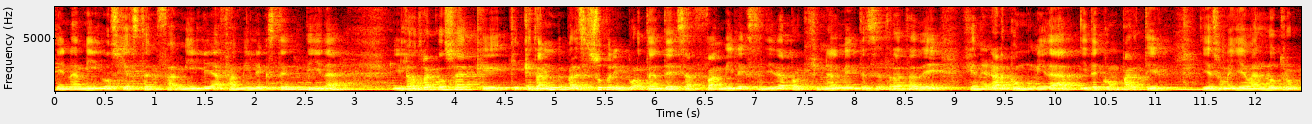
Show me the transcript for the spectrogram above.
en amigos y hasta en familia, familia extendida. Y la otra cosa que, que, también me parece súper importante, esa familia extendida, porque finalmente se trata de generar comunidad y de compartir. Y eso me lleva al otro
